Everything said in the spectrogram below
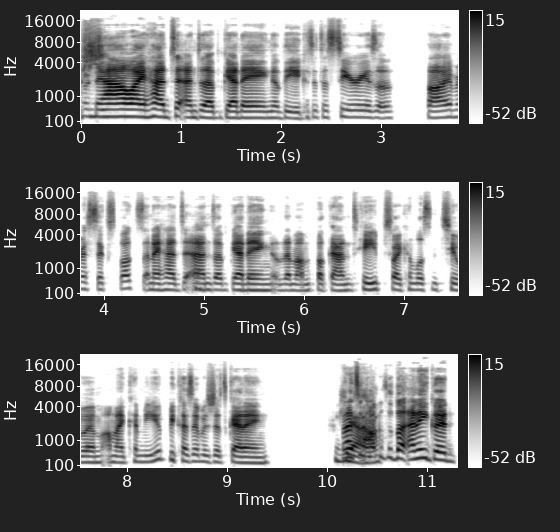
So gosh. now I had to end up getting the because it's a series of five or six books, and I had to Mm. end up getting them on book on tape so I can listen to them on my commute because it was just getting. But that's what Yeah. happens with any good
